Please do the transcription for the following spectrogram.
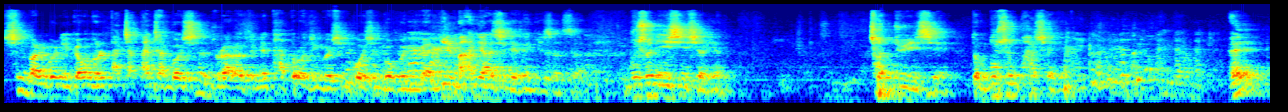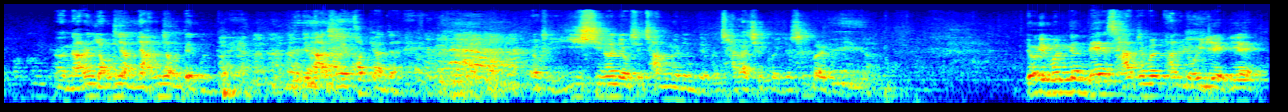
신발 보니까 오늘 반짝반짝 거 신은 줄 알았더니 다 떨어진 거 신고 오신 거 보니까 일 많이 하시게 생기셨어. 무슨 이시셔요? 전주 이시. 또 무슨 파셔요? 에? 어, 나는 영양 양념대군 파야. 우리 나중에 커피 한잔 해. 역시 이 씨는 역시 장로님 되면 잘하실 거죠 신발군이니까. 여기 보니까 내 사정을 단도이에게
